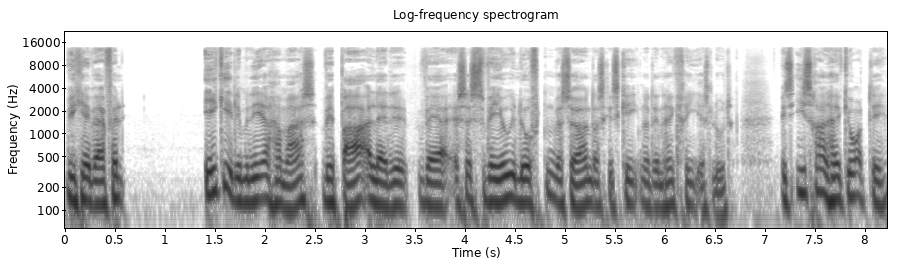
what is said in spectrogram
Vi kan i hvert fald ikke eliminere Hamas ved bare at lade det være, altså svæve i luften, hvad søren der skal ske, når den her krig er slut. Hvis Israel havde gjort det,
